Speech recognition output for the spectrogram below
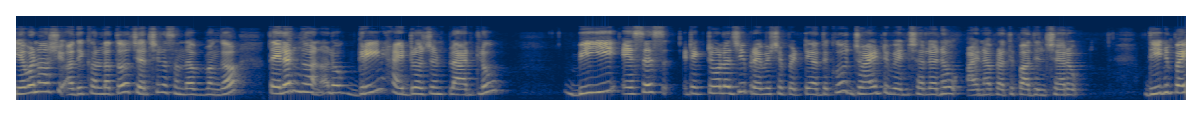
యవనాశి అధికారులతో చర్చల సందర్భంగా తెలంగాణలో గ్రీన్ హైడ్రోజన్ ప్లాంట్లు బీఈఎస్ఎస్ టెక్నాలజీ ప్రవేశపెట్టేందుకు జాయింట్ వెంచర్లను ఆయన ప్రతిపాదించారు. దీనిపై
